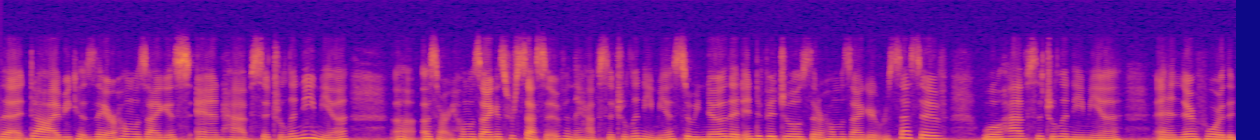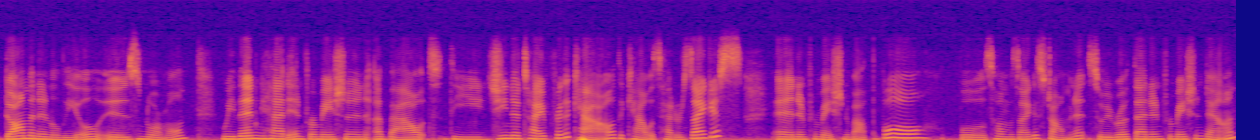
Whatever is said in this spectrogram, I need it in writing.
that die because they are homozygous and have citrullinemia uh, oh, sorry, homozygous recessive, and they have citrullinemia. So we know that individuals that are homozygous recessive will have citrullinemia, and therefore the dominant allele is normal. We then had information about the genotype for the cow. The cow was heterozygous, and information about the bull was homozygous dominant, so we wrote that information down.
